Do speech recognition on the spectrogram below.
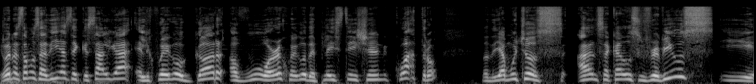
Y bueno, estamos a días de que salga el juego God of War, juego de PlayStation 4, donde ya muchos han sacado sus reviews y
